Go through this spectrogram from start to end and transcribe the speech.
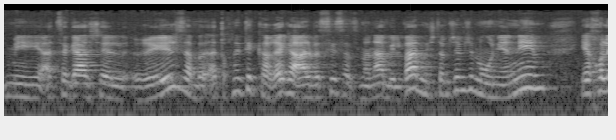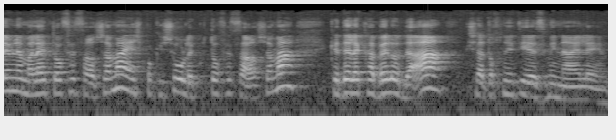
מהצגה של רילס, התוכנית היא כרגע על בסיס הזמנה בלבד, משתמשים שמעוניינים יכולים למלא טופס הרשמה, יש פה קישור לטופס ההרשמה כדי לקבל הודעה כשהתוכנית תהיה זמינה אליהם.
